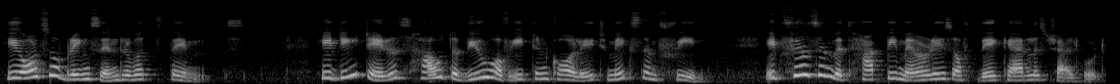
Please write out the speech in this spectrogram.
He also brings in river themes. He details how the view of Eton College makes them feel. It fills him with happy memories of their careless childhood.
